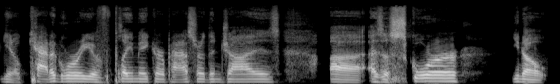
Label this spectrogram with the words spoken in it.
you know category of playmaker passer than Ja is. Uh, as a scorer, you know,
